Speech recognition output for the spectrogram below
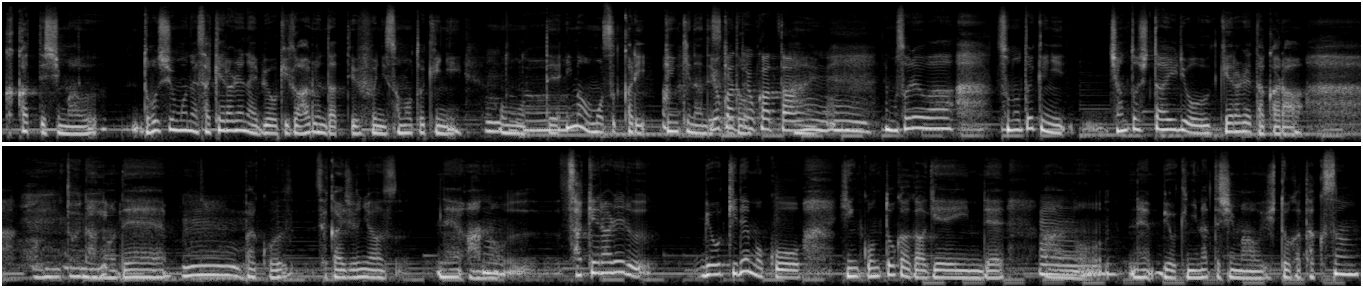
かかってしまうどうしようもない避けられない病気があるんだっていうふうにその時に思って今はもうすっかり元気なんですけど。よかったよかった。はい。うんうん。でもそれはその時にちゃんとした医療を受けられたから本当に？なのでうん。やっぱりこう世界中にはねあの、避けられる病気でもこう貧困とかが原因で、あのね、病気になってしまう人がたくさん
